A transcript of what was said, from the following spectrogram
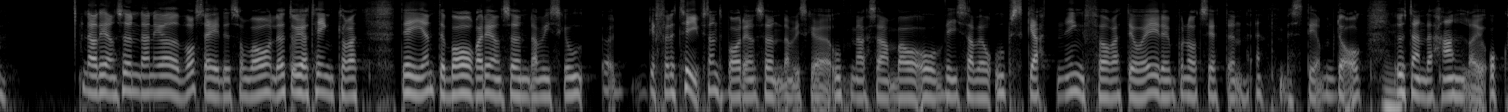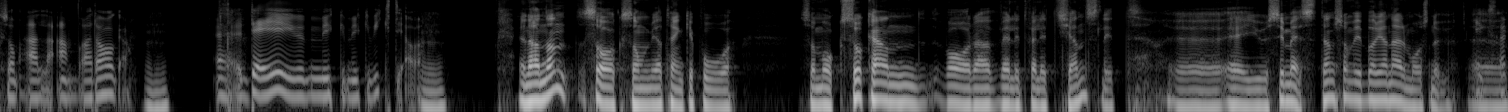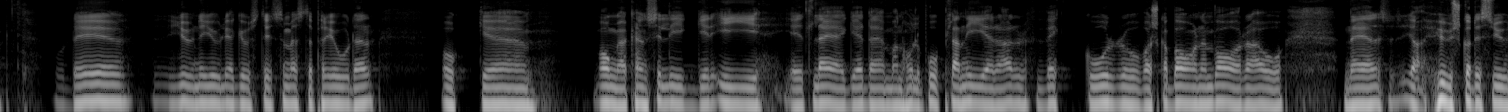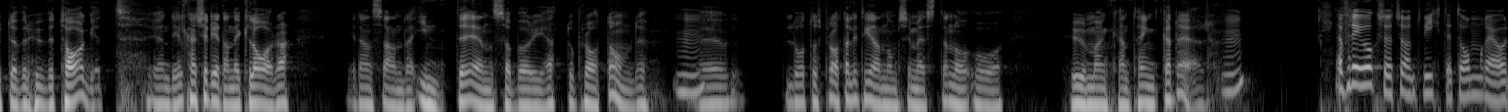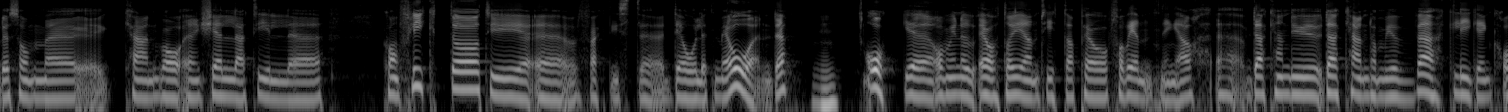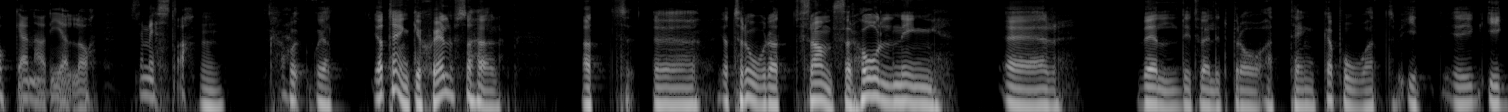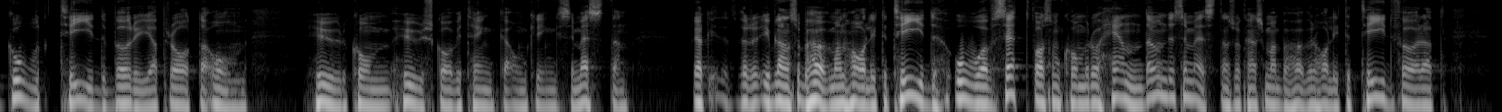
när den söndagen är över så är det som vanligt. Och jag tänker att det är inte bara den söndagen vi ska, definitivt inte bara den söndagen vi ska uppmärksamma och, och visa vår uppskattning för att då är det på något sätt en, en bestämd dag. Mm. Utan det handlar ju också om alla andra dagar. Mm. Eh, Det är ju mycket, mycket viktigare. Mm. En annan sak som jag tänker på som också kan vara väldigt, väldigt känsligt eh, är ju semestern som vi börjar närma oss nu. Eh, Exakt. och det är juni, juli, augusti semesterperioder. Och eh, många kanske ligger i, ett läge där man håller på och planerar veckor och var ska barnen vara och när, ja, hur ska det se ut överhuvudtaget. En del kanske redan är klara medan andra inte ens har börjat att prata om det. Mm. Eh, låt oss prata lite grann om semestern och, och hur man kan tänka där. Mm. Ja, för det är också ett sånt viktigt område som eh, kan vara en källa till eh, konflikter, till eh, faktiskt eh, dåligt mående. Mm. Och eh, om vi nu återigen tittar på förväntningar, eh, där, kan ju, där kan de ju verkligen krocka när det gäller semestrar. Mm. Och, och jag, jag tänker själv så här att eh, jag tror att framförhållning är väldigt, väldigt bra att tänka på. Att i, i, i god tid börja prata om hur, kom, hur ska vi tänka omkring semestern. För, jag, för ibland så behöver man ha lite tid. Oavsett vad som kommer att hända under semestern så kanske man behöver ha lite tid för att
